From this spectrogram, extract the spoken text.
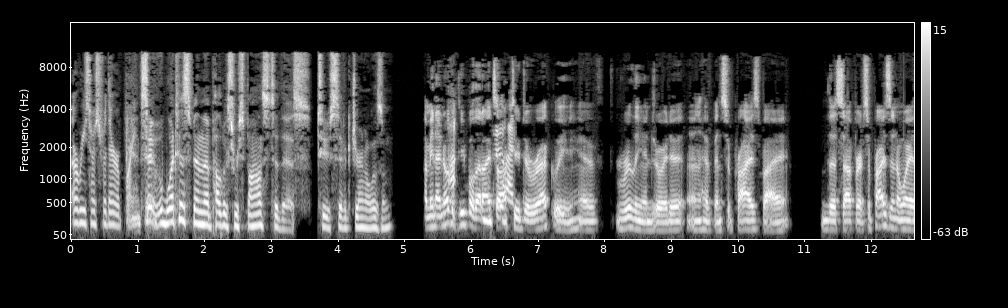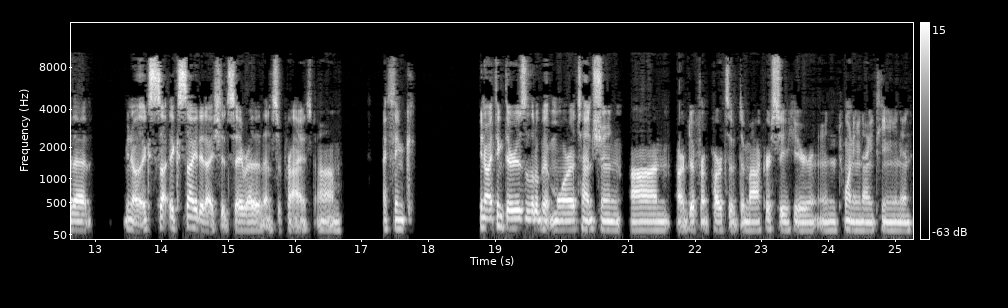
a resource for their reporting. Too. So what has been the public's response to this, to civic journalism? I mean, I know the people that I talk to directly have really enjoyed it and have been surprised by this effort. Surprised in a way that, you know, ex- excited, I should say, rather than surprised. Um, I think, you know, I think there is a little bit more attention on our different parts of democracy here in 2019. And,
